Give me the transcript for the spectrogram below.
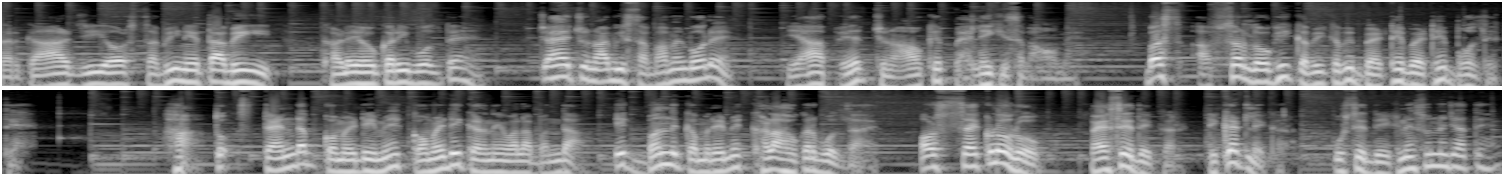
सरकार जी और सभी नेता भी खड़े होकर ही बोलते हैं। चाहे चुनावी सभा में बोले या फिर चुनाव के पहले की सभाओं में। बस अफसर लोग ही कभी कभी बैठे बैठे बोल देते हैं। हाँ तो स्टैंड अप कॉमेडी में कॉमेडी करने वाला बंदा एक बंद कमरे में खड़ा होकर बोलता है और सैकड़ों लोग पैसे देकर, टिकट लेकर उसे देखने सुनने जाते हैं।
